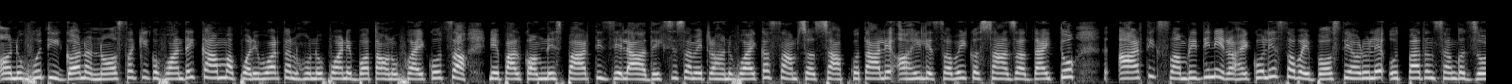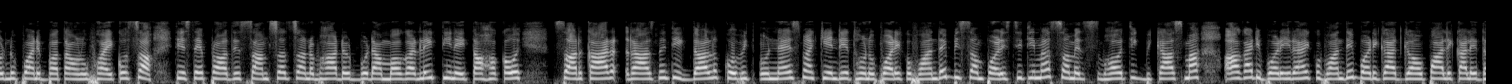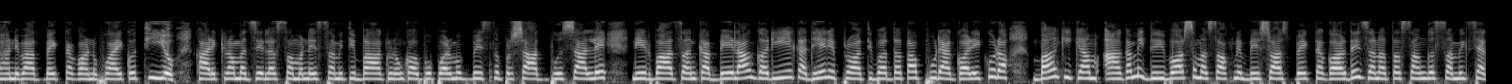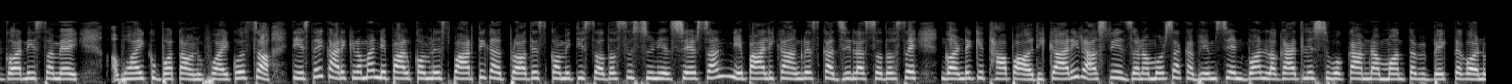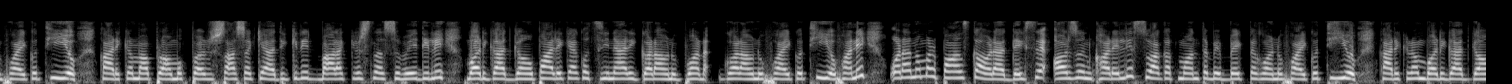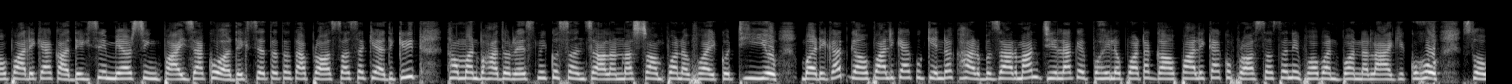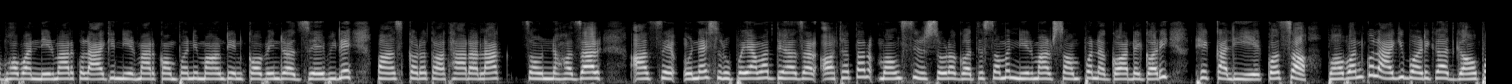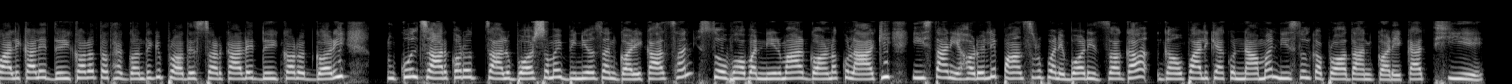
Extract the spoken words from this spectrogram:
अनुभूति गर्न नसकेको भन्दै काममा परिवर्तन हुनुपर्ने बताउनु भएको छ। नेपाल कम्युनिस्ट पार्टी जिल्ला अध्यक्ष समेत रहनुभएका सांसद सापकोताले अहिले सबैको साझा दायित्व आर्थिक समृद्धि नै रहेकोले सबै बस्तीहरूले उत्पादनसँग जोड्नुपर्ने बताउनु भएको छ। त्यस्तै प्रदेश सांसद चन्द्रबहादुर बुढा मगरले तिनै तहको सरकार राजनैतिक दल कोभिड उन्नाइसमा केन्द्रित हुनु परेको भन्दै विषम परिस्थितिमा समेत भौतिक विकासमा अगाडि बढिरहेको भन्दै बडीघाट गाउँपालिकाले धन्यवाद व्यक्त गर्नुभएको थियो। कार्यक्रममा जिल्ला समन्वय समिति बागलुङका उपप्रमुख विष्णु प्रसाद भूषालले निर्वाचनका बेला गरिएका धेरै प्रतिबद्धता पूरा गरेको र बाँकी काम आगामी दुई वर्षमा सक्ने विश्वास व्यक्त गर्दै जनतासँग समीक्षा गर्ने समय भएको बताउनु भएको छ। त्यस्तै कार्यक्रममा नेपाल कम्युनिस्ट पार्टीका प्रदेश कमिटी सदस्य सुनिल शेरचन नेपाली काङ्ग्रेसका जिल्ला सदस्य गण्डकी थापा अधिकारी राष्ट्रिय जनमोर्चाका भीमसेन वन लगायतले शुभकामना मन्तव्य व्यक्त गर्नुभएको थियो। कार्यक्रममा प्रमुख प्रशासकीय अधिकृत बालकृष्ण सुवेदीले बडीघाट गाउँपालिकाको चिनारी गराउनु गराउनु भएको थियो भने वडा नम्बर पाँचका वडा अध्यक्ष अर्जुन खरेलले स्वागत मन्तव्य व्यक्त गर्नुभएको थियो। कार्यक्रम बडीघाट गाउँपालिकाका अध्यक्ष मेयर सिंह पाइजाको अध्यक्षता तथा प्रशासकीय अधिकृत थम्मन बहादुर रेश्मीको सञ्चालनमा सम्पन्न भएको थियो। बडीघाट गाउँपालिकाको केन्द्र खार बजारमा जिल्लाकै पहिलो पटक गाउँपालिकाको प्रशासनिक भवन बन्न लागेको हो। सो भवन निर्माणको लागि निर्माण कम्पनी माउन्टेन कबिन र जेबीले पाँच करोड अठार लाख चौन्न हजार आठ सय उन्नाइस रुपियाँमा दुई हजार अठहत्तर मङ्सिर सोह्र गतेसम्म निर्माण सम्पन्न गर्ने गरी ठेक्का लिएको छ। भवनको लागि बडीघाट गाउँपालिकाले दुई करोड तथा गण्डकी प्रदेश सरकारले दुई करोड गरी कुल चार करोड चालु वर्षमै विनियोजन गरेका छन्। सो भवन निर्माण गर्नको लागि स्थानीयहरूले पाँच रोपने बढी जग्गा गाउँपालिकाको नाममा निशुल्क प्रदान गरेका थिए।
